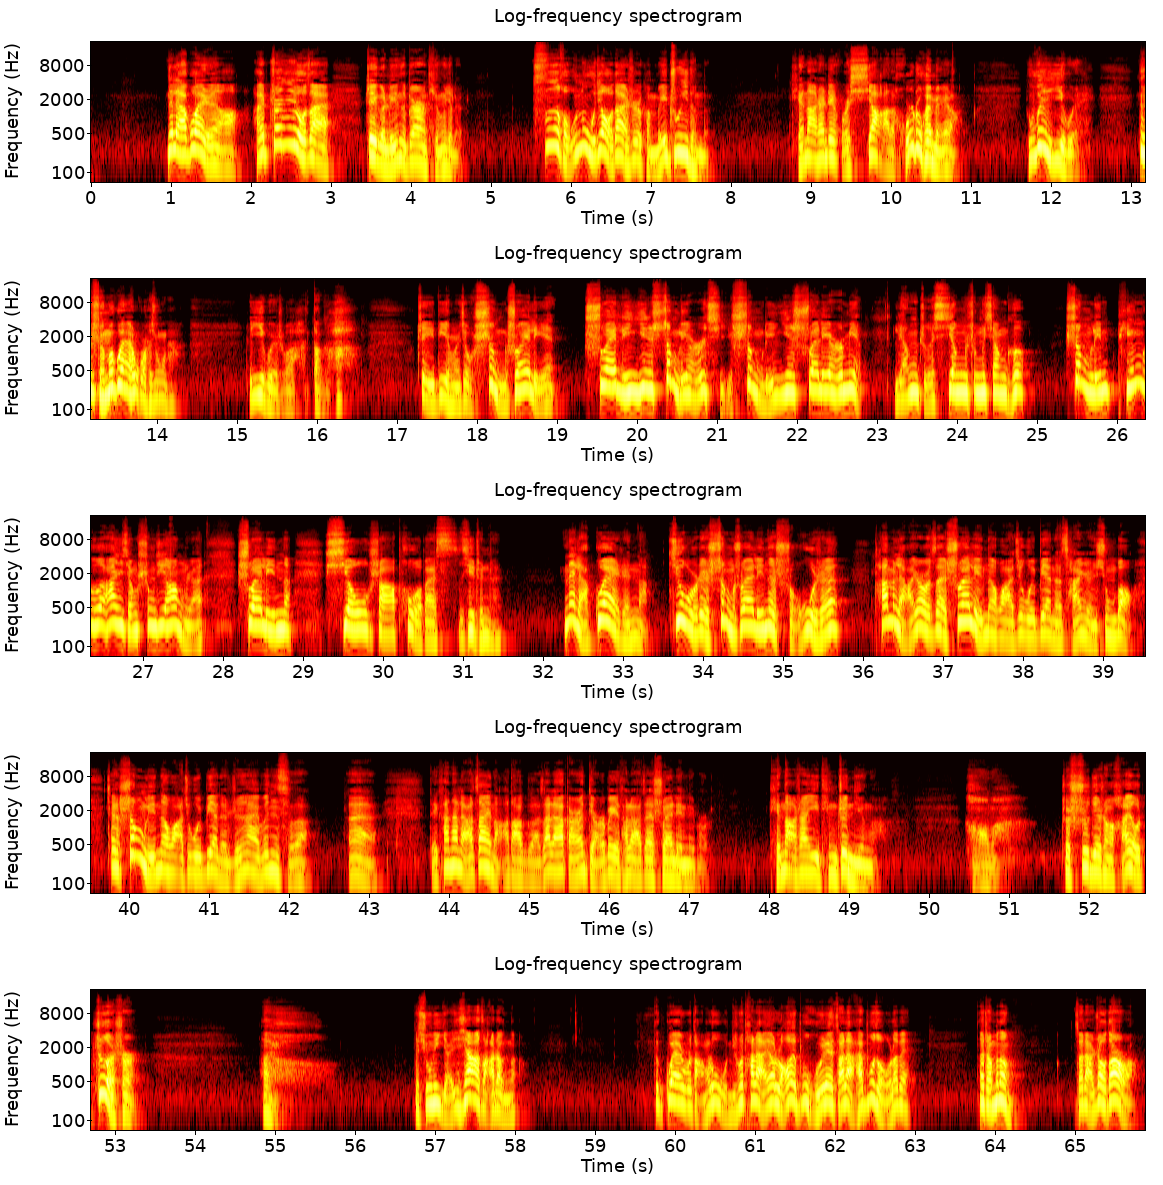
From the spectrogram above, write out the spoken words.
那俩怪人啊，还真就在这个林子边上停下来了，嘶吼怒叫，但是可没追他们。田大山这会儿吓得魂都快没了，就问异鬼：“那什么怪物啊，兄弟？”这异鬼说：“大哥，这地方叫圣衰林。”衰林因圣林而起，圣林因衰林而灭，两者相生相克。圣林平和安详，生机盎然；衰林呢，消杀破败，死气沉沉。那俩怪人呐，就是这圣衰林的守护神。他们俩要是在衰林的话，就会变得残忍凶暴；在圣林的话，就会变得仁爱温慈。哎，得看他俩在哪，大哥，咱俩赶上点儿背，他俩在衰林里边。田大山一听，震惊啊！好嘛，这世界上还有这事儿！哎呦，那兄弟眼下咋整啊？这怪物挡路，你说他俩要老也不回来，咱俩还不走了呗？那怎么弄？咱俩绕道啊！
